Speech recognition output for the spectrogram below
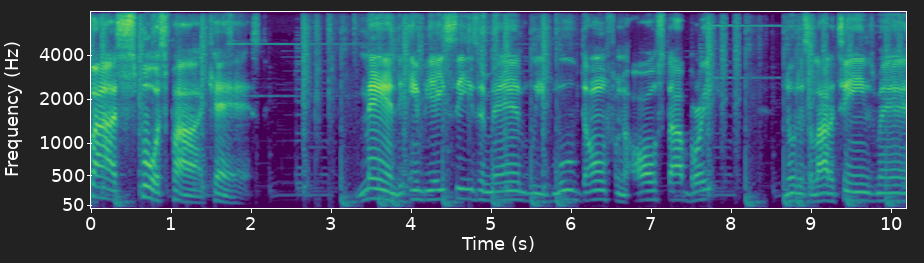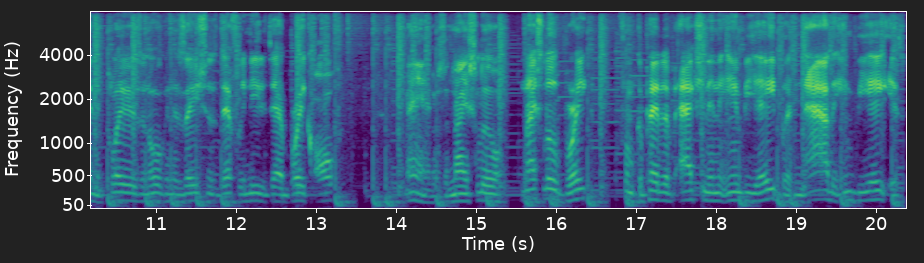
On Fire Sports Podcast. Man, the NBA season, man, we've moved on from the All Star break. there's a lot of teams, man, and players and organizations definitely needed that break off. Man, it was a nice little, nice little break from competitive action in the NBA, but now the NBA is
